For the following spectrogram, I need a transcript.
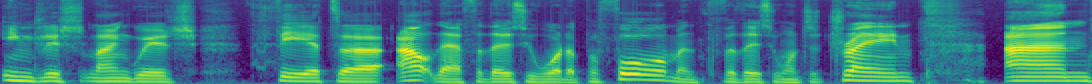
English language theatre out there for those who want to perform and for those who want to train, and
